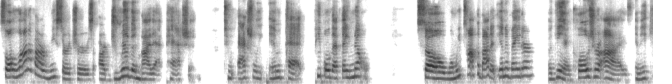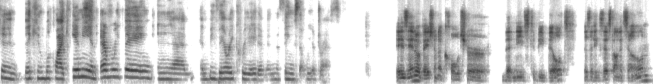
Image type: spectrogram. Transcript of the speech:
so a lot of our researchers are driven by that passion to actually impact people that they know so when we talk about an innovator, again, close your eyes and it can they can look like any and everything and and be very creative in the things that we address. Is innovation a culture that needs to be built? Does it exist on its own?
